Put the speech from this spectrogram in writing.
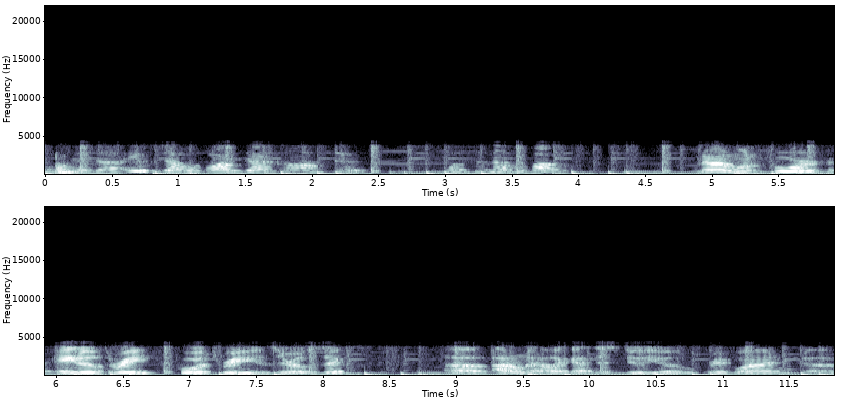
at uh, apajamaparty.com too. What's the number, Poppa? 914-803-4306. Uh, I don't know how I got in the studio. Redwine uh,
